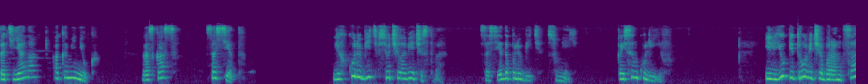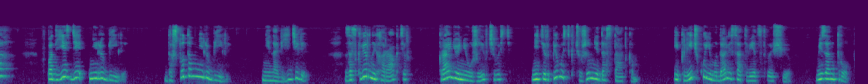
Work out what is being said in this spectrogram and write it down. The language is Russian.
Татьяна Окаменюк. Рассказ «Сосед». Легко любить все человечество. Соседа полюбить сумей. Кайсын Кулиев. Илью Петровича Баранца в подъезде не любили. Да что там не любили? Ненавидели. За скверный характер, крайнюю неуживчивость, нетерпимость к чужим недостаткам. И кличку ему дали соответствующую – мизантроп.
